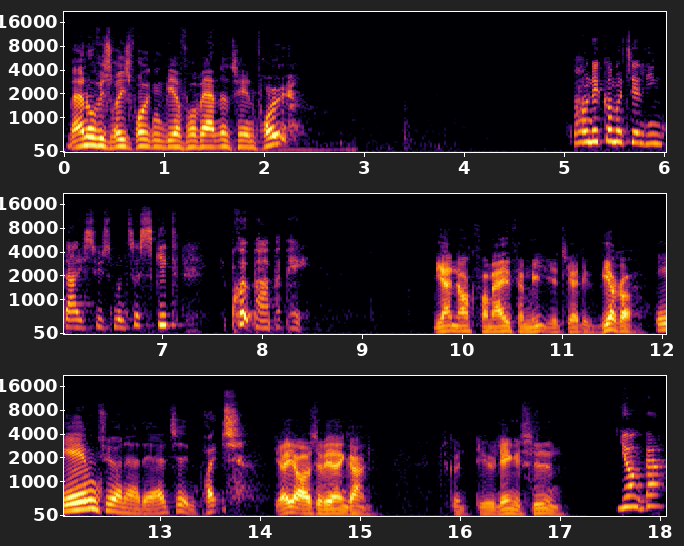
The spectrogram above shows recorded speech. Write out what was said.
Hvad nu, hvis rigsfrygten bliver forvandlet til en frø? Bare hun ikke kommer til at ligne dig, Sysmund, så skidt. Jeg prøv bare, papa. Vi er nok for meget familie til, at det virker. I eventyrene er det altid en prins. Det har jeg også været engang. Skønt, det er jo længe siden. Junker,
